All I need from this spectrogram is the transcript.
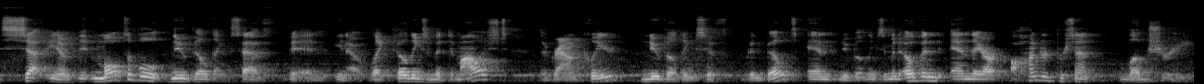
so, you know, multiple new buildings have been, you know, like buildings have been demolished, the ground cleared, new buildings have been built, and new buildings have been opened, and they are 100% luxury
